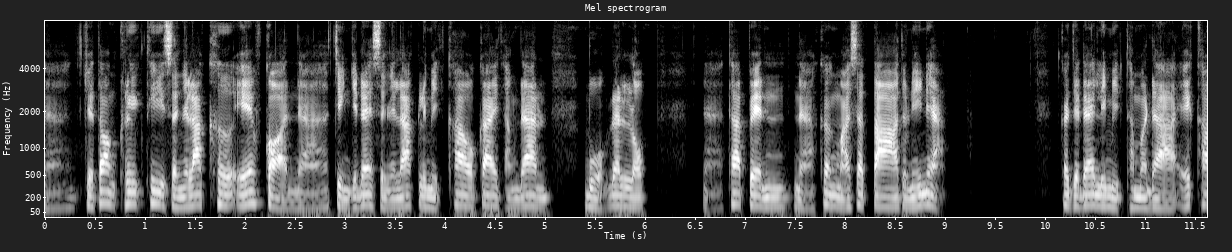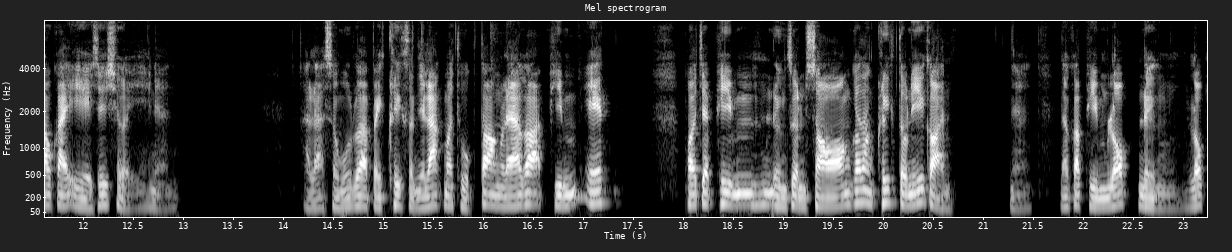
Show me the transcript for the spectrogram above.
นะจะต้องคลิกที่สัญลักษณ์ curve f ก่อนนะจึงจะได้สัญลักษณ์ลิมิตเข้าใกล้ทางด้านบวกด้านลบนะถ้าเป็นนะเครื่องหมายสตาร์ตัวนี้เนี่ยก็จะได้ลิมิตธรรมดา x เข้าใกล้ a เฉยๆนะเอาละสมมุติว่าไปคลิกสัญลักษณ์มาถูกต้องแล้วก็พิมพ์ x พอจะพิมพ์1ส่วน2ก็ต้องคลิกตัวนี้ก่อนนะแล้วก็พิมพ์ลบ1ลบ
